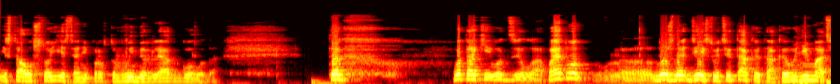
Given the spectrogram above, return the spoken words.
не стало что есть, они просто вымерли от голода. Так вот такие вот дела. Поэтому э, нужно действовать и так, и так, и вынимать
